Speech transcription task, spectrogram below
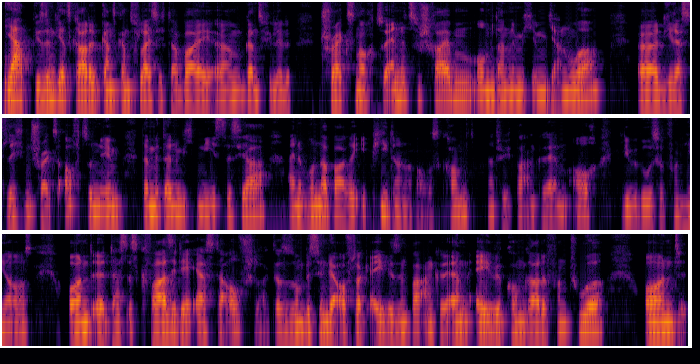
ja, wir sind jetzt gerade ganz, ganz fleißig dabei, ähm, ganz viele Tracks noch zu Ende zu schreiben, um dann nämlich im Januar äh, die restlichen Tracks aufzunehmen, damit dann nämlich nächstes Jahr eine wunderbare EP dann rauskommt. Natürlich bei Uncle M auch. Liebe Grüße von hier aus. Und äh, das ist quasi der erste Aufschlag. Das ist so ein bisschen der Aufschlag, ey, wir sind bei Uncle M, ey, wir kommen gerade von Tour und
